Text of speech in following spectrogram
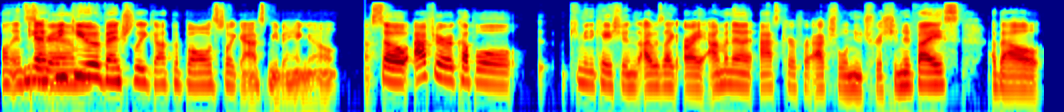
on Instagram. Yeah, I think you eventually got the balls to like ask me to hang out. So after a couple uh, communications, I was like, all right, I'm going to ask her for actual nutrition advice about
